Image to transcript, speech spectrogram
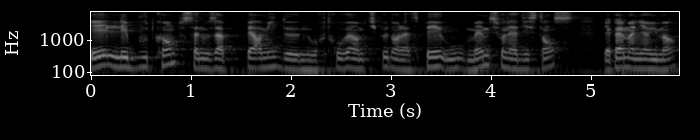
Et les bootcamps, ça nous a permis de nous retrouver un petit peu dans l'aspect où, même si on est à distance, il y a quand même un lien humain.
